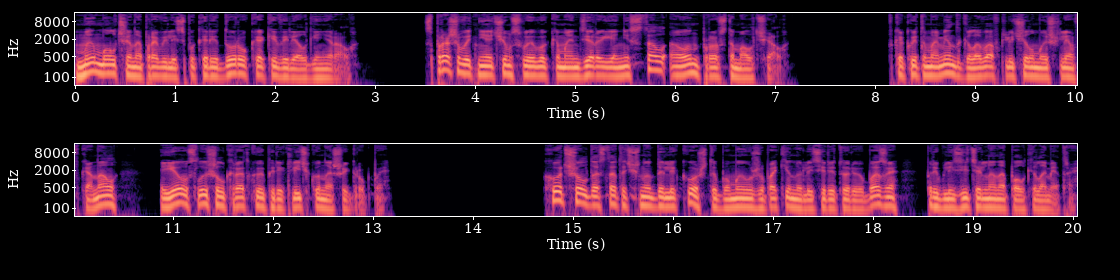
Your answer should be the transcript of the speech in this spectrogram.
Мы молча направились по коридору, как и велел генерал. Спрашивать ни о чем своего командира я не стал, а он просто молчал. В какой-то момент голова включил мой шлем в канал, и я услышал краткую перекличку нашей группы. Ход шел достаточно далеко, чтобы мы уже покинули территорию базы приблизительно на полкилометра.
